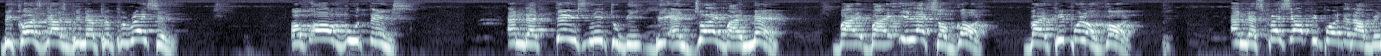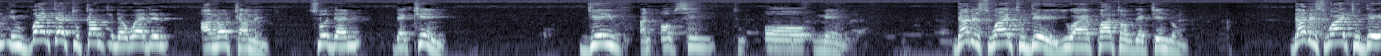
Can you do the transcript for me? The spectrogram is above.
because there has been a preparation of all good things. And the things need to be, be enjoyed by men, by, by elects of God, by people of God. And the special people that have been invited to come to the wedding are not coming. So then the king gave an option to all men. That is why today you are a part of the kingdom. That is why today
